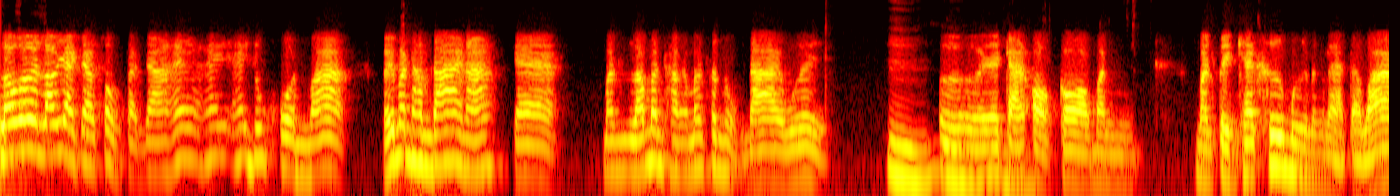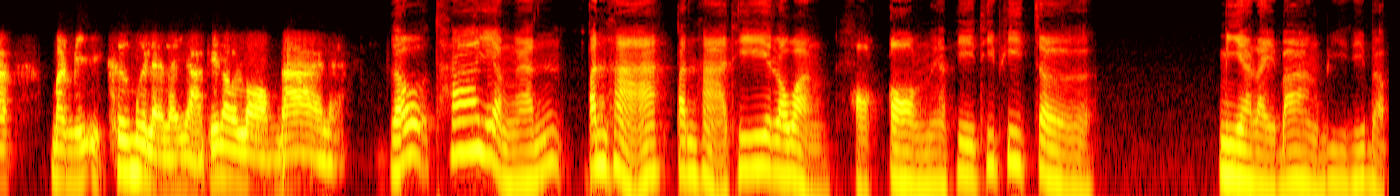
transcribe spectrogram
เราเออเราอยากจะส่งสัญญาณให้ให้ให้ทุกคนว่าเฮ้ยมันทำได้นะแกมันแล้วมันทำให้มันสนุกได้เว้ยอืมเออในการออกกองมันมันเป็นแค่เครื่องมือหนึ่งแหละ แต่ว่ามันมีอีกเครื่องมือหลายๆอย่างที่เราลองได้แหละ แล้วถ้าอย่างนั้นปัญหาปัญหาที่ระหว่างออกกองเนี่ยพี่ที่พี่เจอมีอะไรบ้างพี่ที่แบบ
